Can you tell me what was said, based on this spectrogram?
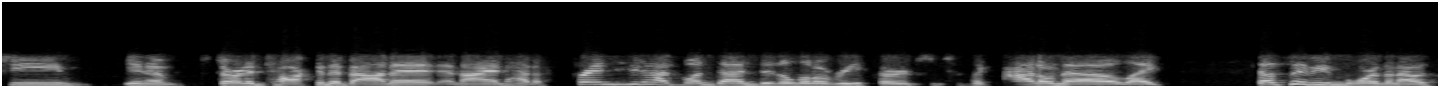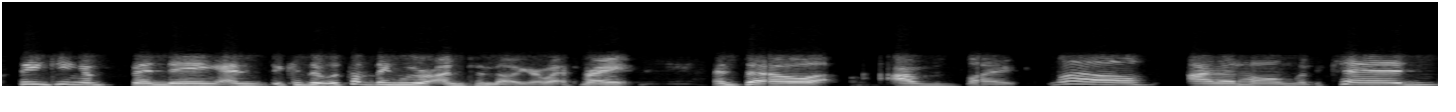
she you know started talking about it and i had had a friend who had one done did a little research and she's like i don't know like that's maybe more than i was thinking of spending and because it was something we were unfamiliar with right? And so i was like well i'm at home with a kid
